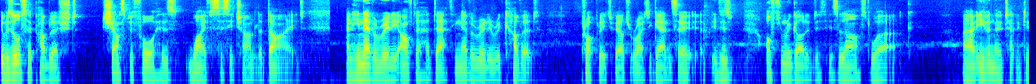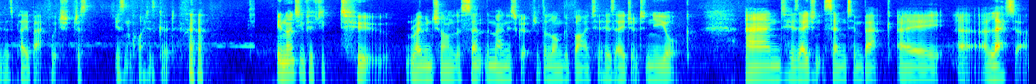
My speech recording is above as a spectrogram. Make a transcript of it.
It was also published just before his wife Cissy Chandler died. And he never really, after her death, he never really recovered properly to be able to write again. So it is often regarded as his last work, uh, even though technically there's playback, which just isn't quite as good. in 1952, Raymond Chandler sent the manuscript of The Long Goodbye to his agent in New York. And his agent sent him back a, a letter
